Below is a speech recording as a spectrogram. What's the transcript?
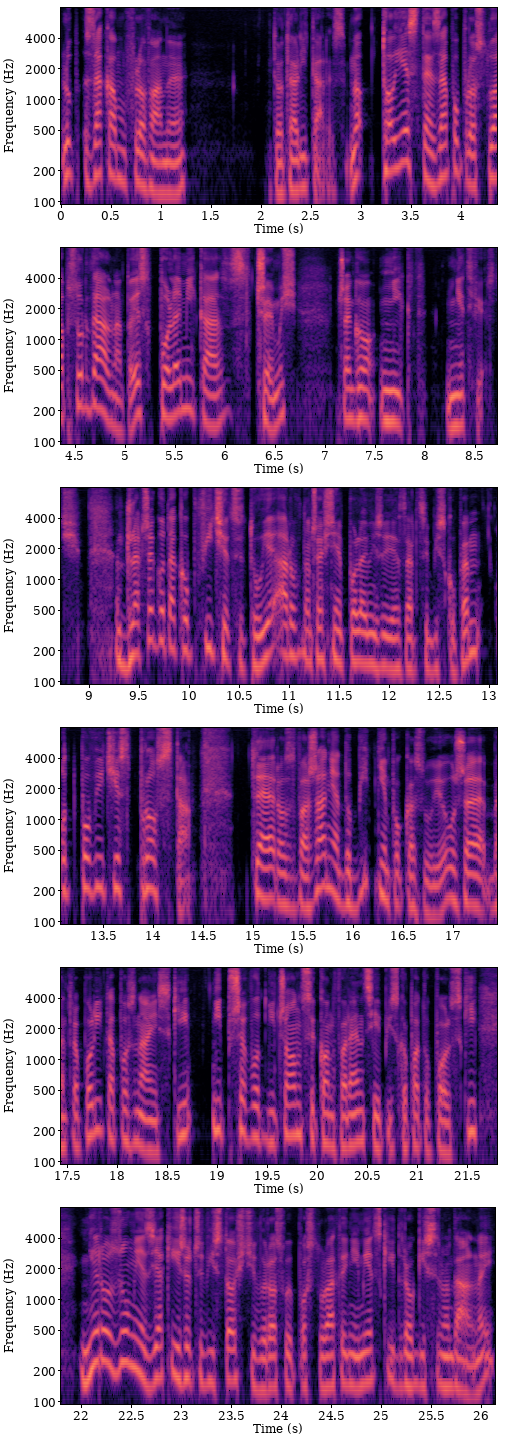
lub zakamuflowany totalitaryzm. No, to jest teza po prostu absurdalna. To jest polemika z czymś, czego nikt nie twierdzi. Dlaczego tak obficie cytuję, a równocześnie polemizuję z arcybiskupem? Odpowiedź jest prosta. Te rozważania dobitnie pokazują, że metropolita poznański i przewodniczący konferencji Episkopatu Polski nie rozumie, z jakiej rzeczywistości wyrosły postulaty niemieckiej drogi synodalnej,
